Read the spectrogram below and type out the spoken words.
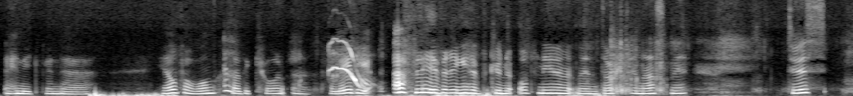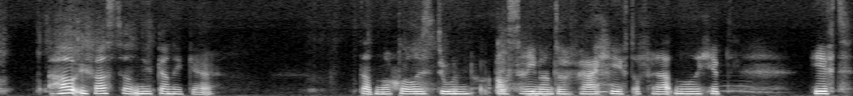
en ik ben uh, heel verwonderd dat ik gewoon een volledige aflevering heb kunnen opnemen met mijn dochter naast mij. Dus hou u vast, want nu kan ik uh, dat nog wel eens doen als er iemand een vraag heeft of raad nodig heeft. heeft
